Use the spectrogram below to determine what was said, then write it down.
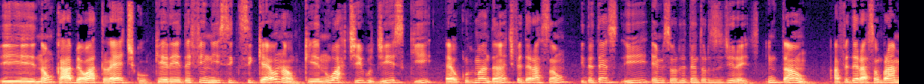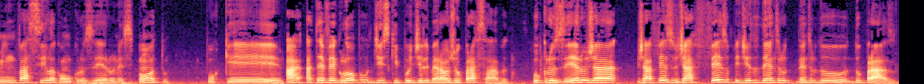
E não cabe ao Atlético querer definir se, se quer ou não, porque no artigo diz que é o clube mandante, federação e, deten e emissora de direitos. Então, a federação, para mim, vacila com o Cruzeiro nesse ponto, porque a, a TV Globo diz que podia liberar o jogo para sábado. O Cruzeiro já, já, fez, já fez o pedido dentro, dentro do, do prazo.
